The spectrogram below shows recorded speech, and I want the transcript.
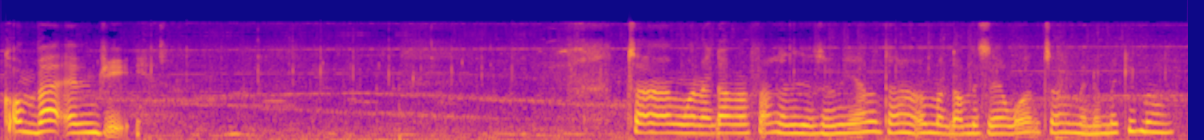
Combat MG. Time when I got my fucking the other time. I got myself one time in a Mickey Mouse.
